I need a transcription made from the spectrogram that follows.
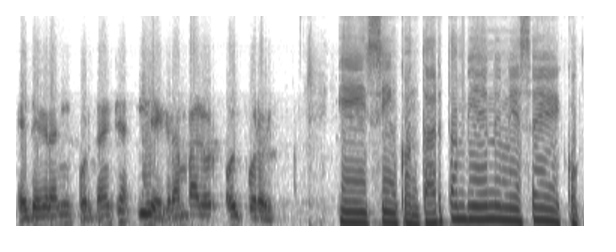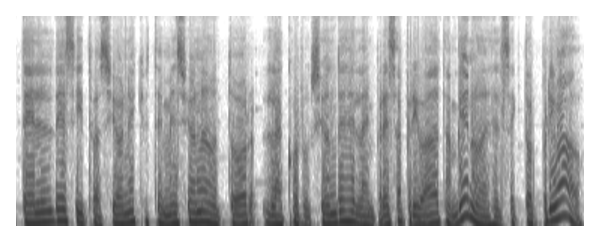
es de gran importancia y de gran valor hoy por hoy. Y sin contar también en ese cóctel de situaciones que usted menciona, doctor, la corrupción desde la empresa privada también o desde el sector privado,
